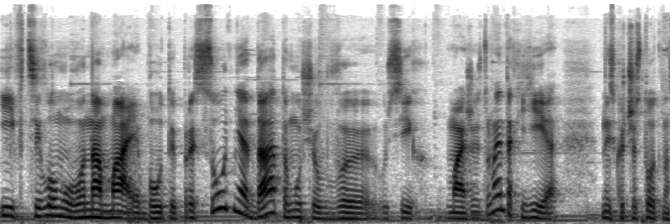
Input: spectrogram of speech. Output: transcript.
і в цілому вона має бути присутня, да, тому що в усіх майже інструментах є низькочастотна,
